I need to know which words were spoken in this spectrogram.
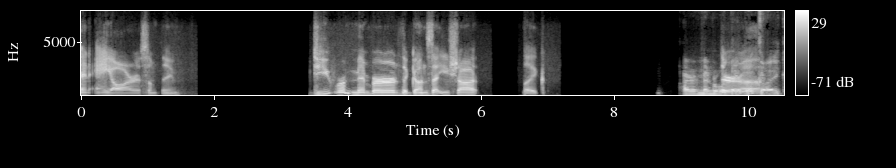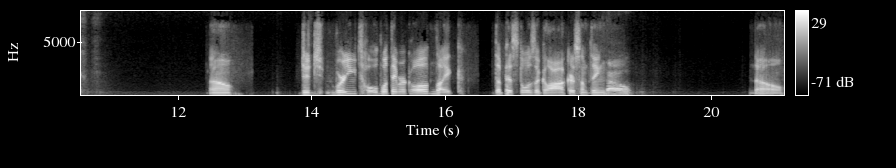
an AR or something. Do you remember the guns that you shot? Like, I remember what they look uh, like. oh, did you, were you told what they were called? Like, the pistol is a Glock or something? No, No.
